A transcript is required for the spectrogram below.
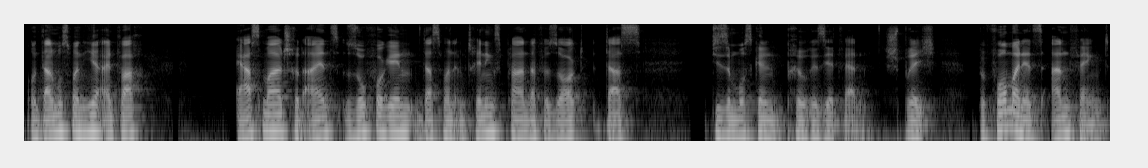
Und dann muss man hier einfach erstmal Schritt 1 so vorgehen, dass man im Trainingsplan dafür sorgt, dass diese Muskeln priorisiert werden. Sprich, bevor man jetzt anfängt,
